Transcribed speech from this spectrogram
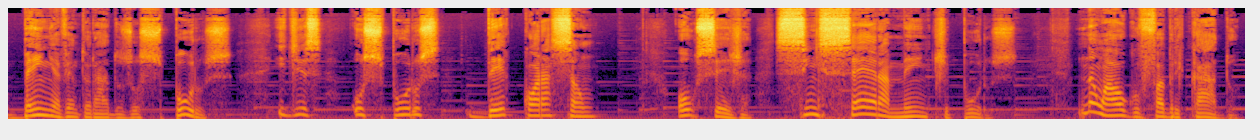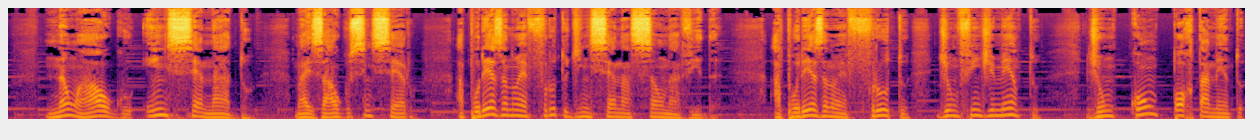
bem-aventurados os puros, e diz os puros de coração ou seja, sinceramente puros. Não algo fabricado, não algo encenado, mas algo sincero. A pureza não é fruto de encenação na vida. A pureza não é fruto de um fingimento, de um comportamento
